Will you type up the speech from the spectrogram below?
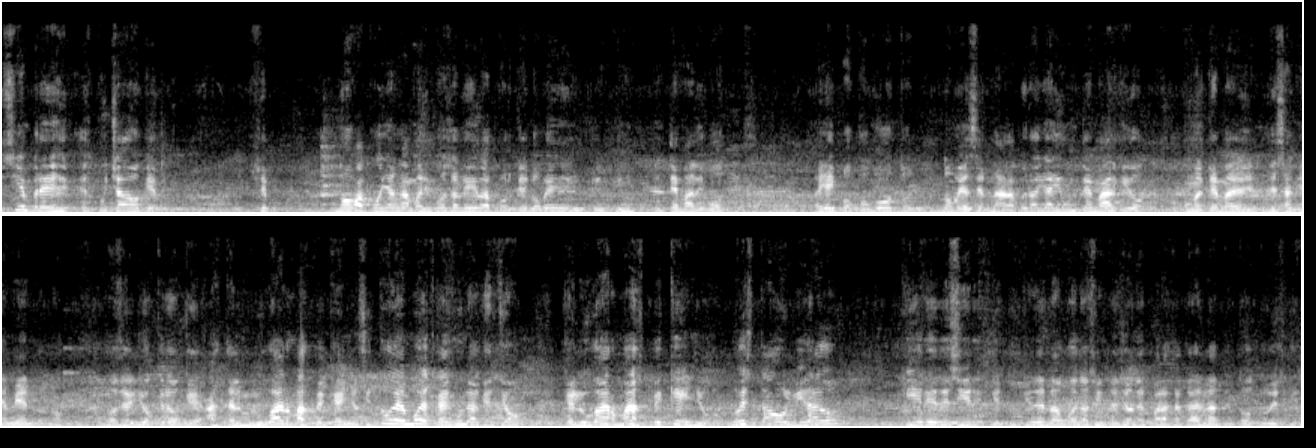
siempre he escuchado que no apoyan a Mariposa Leiva porque lo ven en tema de votos ahí hay poco voto, no voy a hacer nada. Pero ahí hay un tema álgido con el tema de, saneamiento, ¿no? Entonces yo creo que hasta el lugar más pequeño, si tú demuestras en una gestión que el lugar más pequeño no está olvidado, quiere decir que tú tienes las buenas intenciones para sacar adelante todo tu destino.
